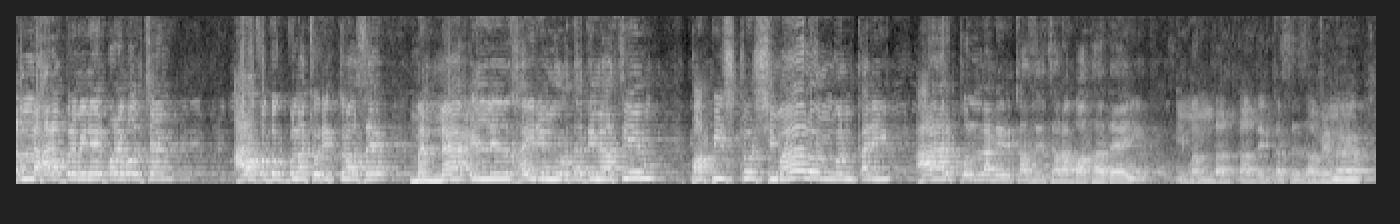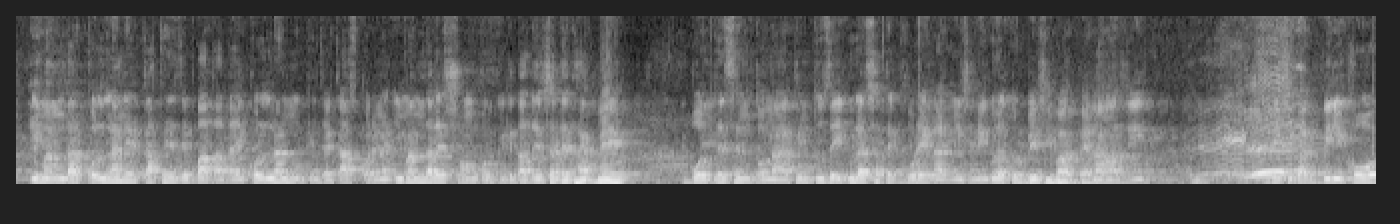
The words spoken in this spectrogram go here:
আল্লাহ রাব্বুল এরপরে বলছেন, আরও কতকগুলা চরিত্র আছে? মান্না ইল্লিল খাইরি মুতাদিন আসিম পাপিষ্ট সীমা লঙ্ঘনকারী আর কল্যাণের কাজে যারা বাধা দেয়, ইমানদার তাদের কাছে যাবে না। ইমানদার কল্যাণের কাছে যে বাধা দেয়, কল্যাণমুখী যে কাজ করে না, ইমানদারের সম্পর্ক কি তাদের সাথে থাকবে? বলতেছেন তো না, কিন্তু যেইগুলার সাথে ঘোরেন আর মিশেন, এগুলো তো বেশিরভাগ বেনামাজি। বেশিরভাগ বিড়িখোর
